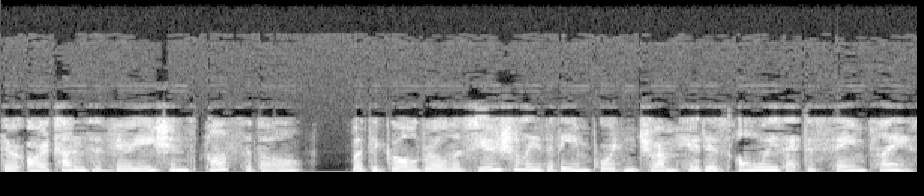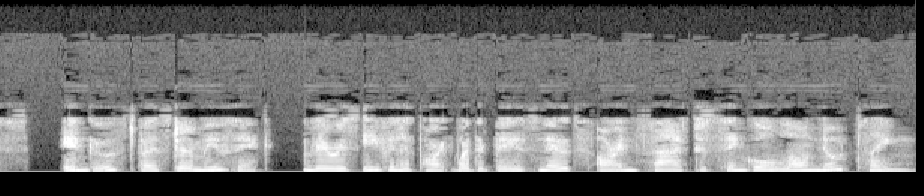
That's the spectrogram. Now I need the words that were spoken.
There are tons of variations possible, but the goal rule is usually that the important drum hit is always at the same place. In Ghostbuster music, there is even a part where the bass notes are in fact a single long note playing.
